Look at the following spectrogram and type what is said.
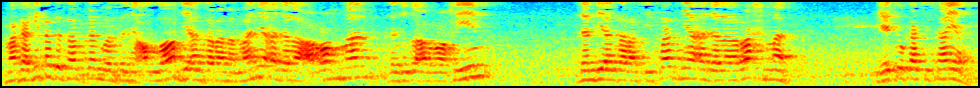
Maka kita tetapkan bahasanya Allah di antara namanya adalah Ar-Rahman dan juga Ar-Rahim dan di antara sifatnya adalah Rahmat yaitu kasih sayang.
